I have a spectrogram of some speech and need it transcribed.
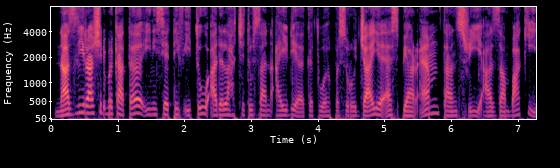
Nazli Rashid berkata inisiatif itu adalah cetusan idea Ketua Pesuruhjaya SPRM Tan Sri Azam Baki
